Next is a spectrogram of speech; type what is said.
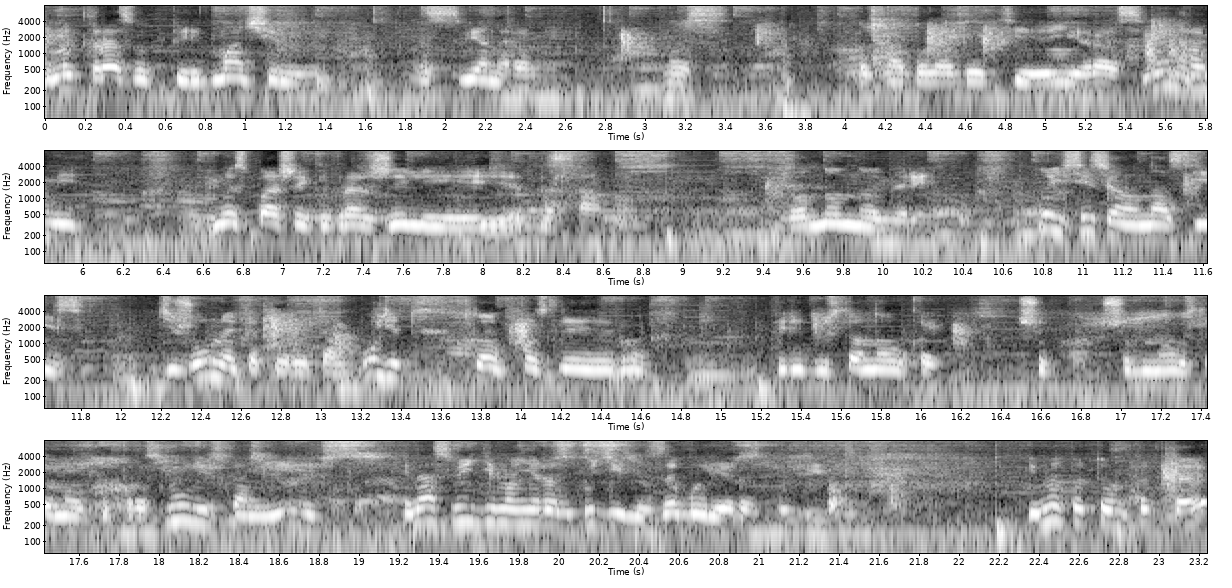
И мы как раз вот перед матчем с венграми, у нас должна была быть игра с венграми, и мы с Пашей как раз жили это самое, в одном номере. Ну, естественно, у нас есть дежурный, который там будет, кто после, ну, перед установкой, чтобы на установку проснулись там, и, и нас, видимо, не разбудили, забыли разбудить. И мы потом как-то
